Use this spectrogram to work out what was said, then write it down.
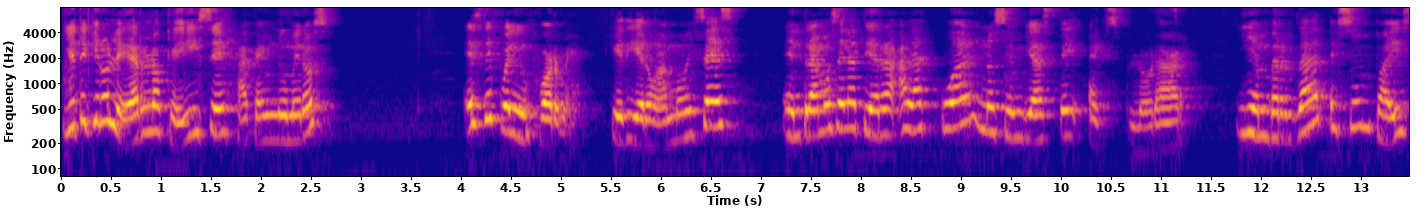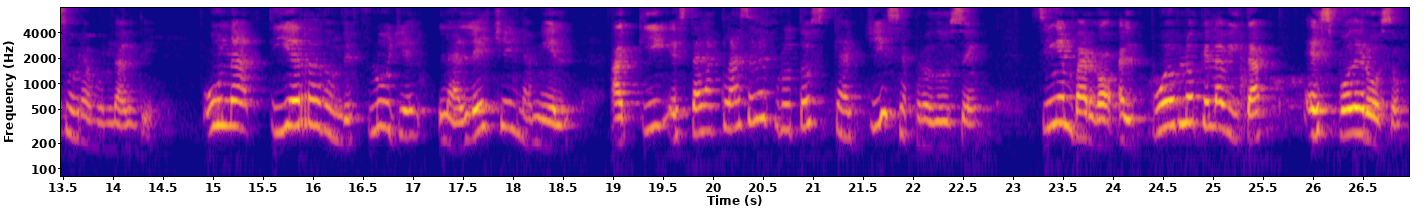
Yo te quiero leer lo que dice acá en números. Este fue el informe que dieron a Moisés. Entramos en la tierra a la cual nos enviaste a explorar y en verdad es un país sobreabundante, una tierra donde fluye la leche y la miel. Aquí está la clase de frutos que allí se producen. Sin embargo, el pueblo que la habita es poderoso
